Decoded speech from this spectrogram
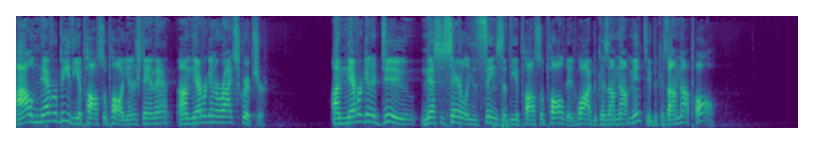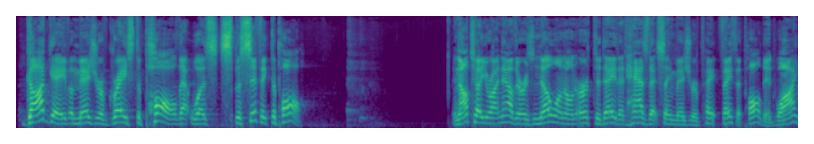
I'll never be the Apostle Paul. You understand that? I'm never going to write scripture. I'm never going to do necessarily the things that the Apostle Paul did. Why? Because I'm not meant to, because I'm not Paul. God gave a measure of grace to Paul that was specific to Paul. And I'll tell you right now, there is no one on earth today that has that same measure of faith that Paul did. Why?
